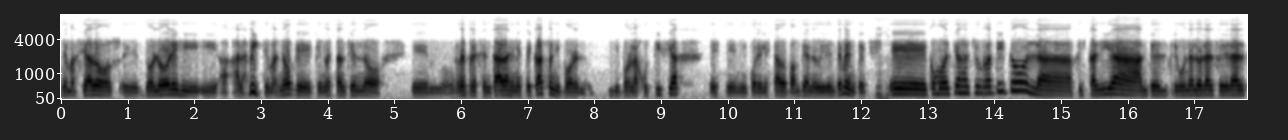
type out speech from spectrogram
demasiados eh, dolores y, a, las víctimas, ¿no? Que, no están siendo em, representadas en este caso ni por, ni por la justicia este, ni por el Estado pampeano, evidentemente. Eh, como decías hace un ratito, la Fiscalía ante el Tribunal Oral Federal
